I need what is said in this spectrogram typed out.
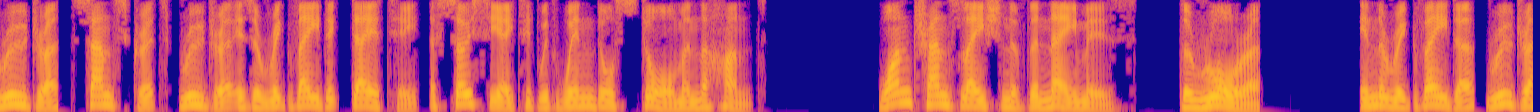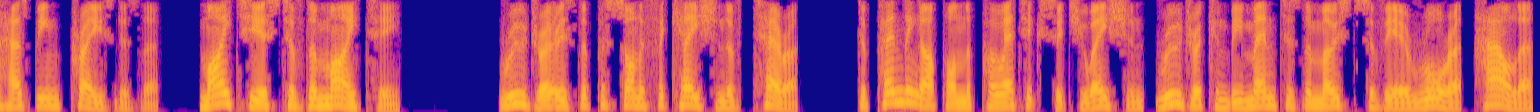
Rudra, Sanskrit, Rudra is a Rigvedic deity, associated with wind or storm and the hunt. One translation of the name is, the roarer. In the Rigveda, Rudra has been praised as the mightiest of the mighty. Rudra is the personification of terror. Depending upon the poetic situation, Rudra can be meant as the most severe roarer, howler,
